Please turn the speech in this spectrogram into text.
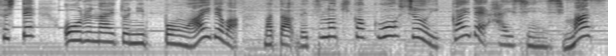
そして、オールナイトニッポン愛では、また別の企画を週1回で配信します。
